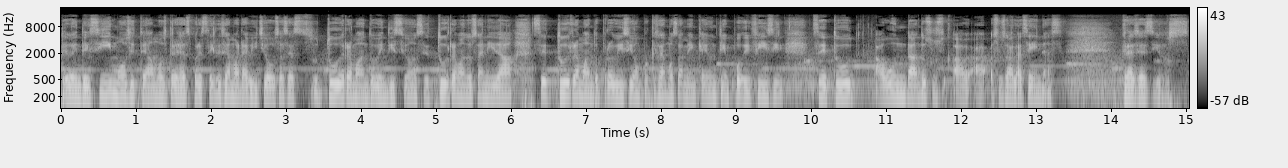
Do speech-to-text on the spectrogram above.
Te bendecimos y te damos gracias por esta iglesia maravillosa. Seas tú derramando bendición, sé tú derramando sanidad, sé tú derramando provisión, porque sabemos también que hay un tiempo difícil. Sé tú abundando sus, sus alacenas. Gracias Dios.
